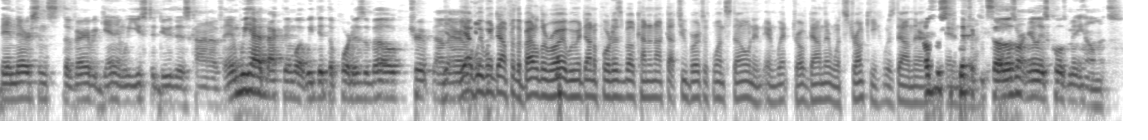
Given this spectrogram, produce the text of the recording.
been there since the very beginning. We used to do this kind of, and we had back then what we did the Port Isabel trip down yeah, there. yeah, we went down for the Battle of the Royal. We went down to Port Isabel, kind of knocked out two birds with one stone, and, and went drove down there when Strunky was down there. those were uh, certificates. Those weren't nearly as cool as mini helmets.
